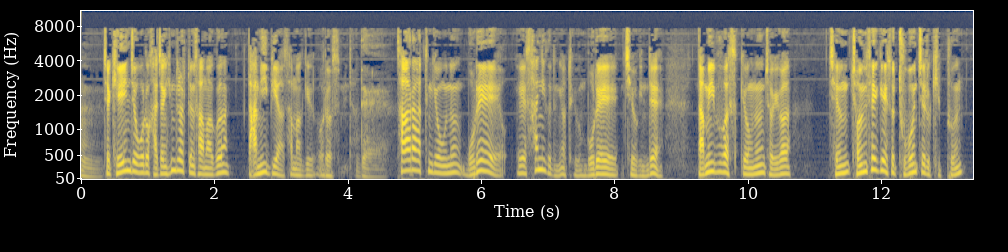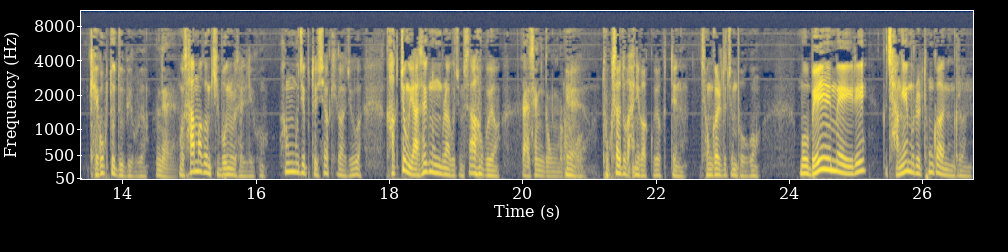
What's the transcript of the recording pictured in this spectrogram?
음. 제 개인적으로 가장 힘들었던 사막은 나미비아 사막이 어려웠습니다. 네. 사하라 같은 경우는 모래의 산이거든요. 어떻게 보면 모래 지역인데 나미브 같은 경우는 저희가 전, 전 세계에서 두 번째로 깊은 계곡도 눕이고요. 네. 뭐 사막은 기본으로 살리고 황무지부터 시작해가지고 각종 야생동물하고 좀 싸우고요. 야생동물하고. 예, 독사도 많이 받고요. 그때는 정갈도 좀 보고 뭐 매일매일이 그 장애물을 통과하는 그런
